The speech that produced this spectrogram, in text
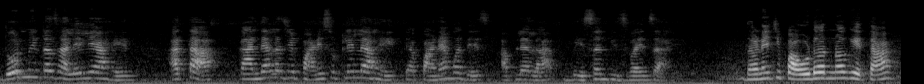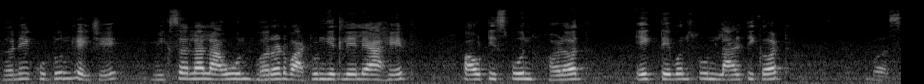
दोन मिनटं झालेली आहेत. आता कांद्याला जे पाणी सुटलेलं आहे त्या पाण्यामध्येच आपल्याला बेसन भिजवायचं आहे. धण्याची पावडर न घेता धणे कुटून घ्यायचे. मिक्सरला लावून भरड वाटून घेतलेले आहेत. पाव टीस्पून हळद एक टेबलस्पून लाल तिखट. बस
